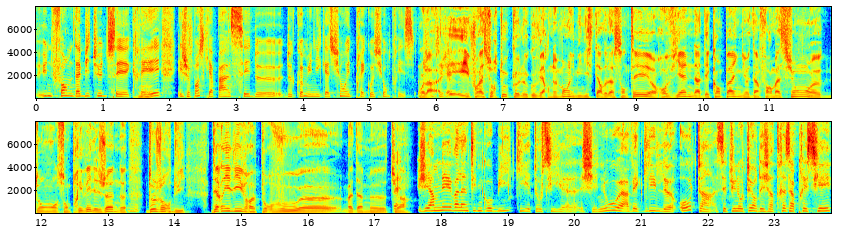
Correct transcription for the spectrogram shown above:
une forme d'habitude s'est créée Mmh. et je pense qu'il n'y a pas assez de, de communication et de précautions prises. Voilà, et il faudrait surtout que le gouvernement, les ministères de la Santé euh, reviennent à des campagnes d'information euh, dont sont privés les jeunes Mm. d'aujourd'hui. Dernier livre pour vous, euh, Madame euh, Thua. Ben, J'ai amené Valentine Gobi, qui est aussi euh, chez nous, avec l'île Haute. C'est une auteure déjà très appréciée.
